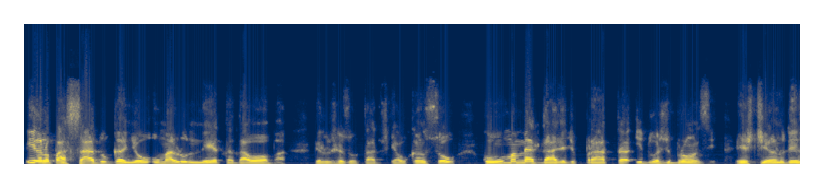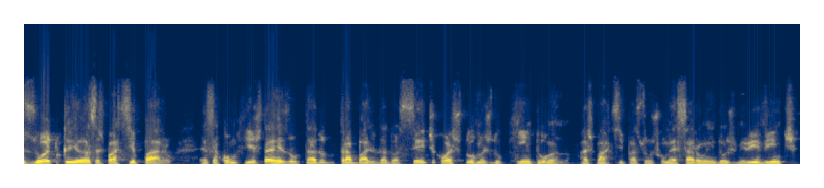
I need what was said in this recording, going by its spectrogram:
e ano passado ganhou uma luneta da OBA pelos resultados que alcançou, com uma medalha de prata e duas de bronze. Este ano, 18 crianças participaram. Essa conquista é resultado do trabalho da docente com as turmas do quinto ano. As participações começaram em 2020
